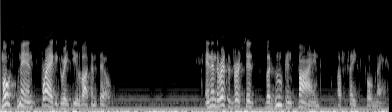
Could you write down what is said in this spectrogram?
Most men brag a great deal about themselves. And then the rest of the verse says, But who can find a faithful man?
